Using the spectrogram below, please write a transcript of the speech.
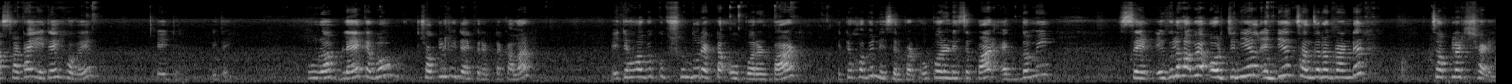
আসলাটা এটাই হবে। এইটা এটাই। পুরো ব্ল্যাক এবং চকলেটি টাইপের একটা কালার এটা হবে খুব সুন্দর একটা উপরের পার্ট এটা হবে নিচের পার্ট উপরের নিচের পার্ট একদমই সেম এগুলো হবে অরিজিনাল ইন্ডিয়ান সঞ্জনা ব্র্যান্ডের চকলেট শাড়ি।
